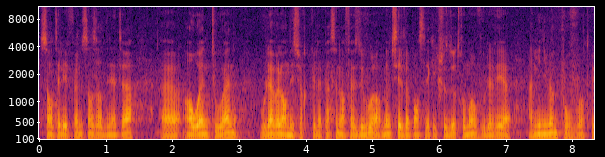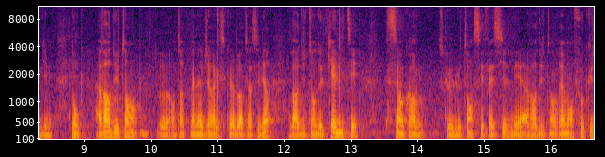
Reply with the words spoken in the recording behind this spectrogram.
sans téléphone, sans ordinateur, en one-to-one où là, voilà, on est sûr que la personne en face de vous, même si elle va penser à quelque chose d'autre, au moins vous l'avez euh, un minimum pour vous, entre guillemets. Donc, avoir du temps euh, en tant que manager avec ses collaborateurs, c'est bien. Avoir du temps de qualité, c'est encore mieux. Parce que le temps, c'est facile, mais avoir du temps vraiment focus,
